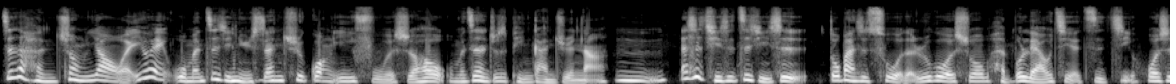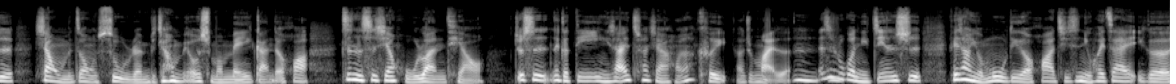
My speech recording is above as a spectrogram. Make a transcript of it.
真的很重要诶，因为我们自己女生去逛衣服的时候，我们真的就是凭感觉拿，嗯，但是其实自己是。多半是错的。如果说很不了解自己，或是像我们这种素人比较没有什么美感的话，真的是先胡乱挑，就是那个第一印象，哎，穿起来好像可以，然后就买了。嗯，但是如果你今天是非常有目的的话，其实你会在一个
